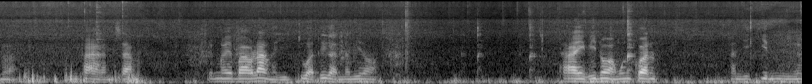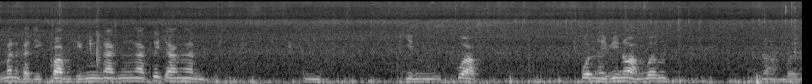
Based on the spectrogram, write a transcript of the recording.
เนาะพากันซ้ำ จังไงบ่าวร่างก็สิจวดด้วยกันนะพี่น้องทายพี่น้องมึงก่อนอันที่กินมันกะจิกล้องถิงงักงักคือจังงั้นกินพวกปนให้พี่น้องเบิ่งพี่น้องเบิ่ง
